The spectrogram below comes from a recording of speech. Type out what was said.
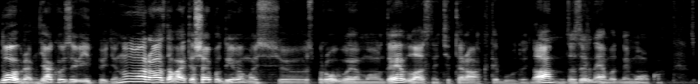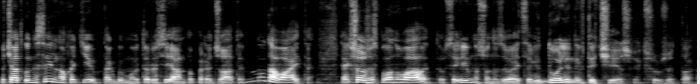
Добре, дякую за відповіді. Ну, а раз, давайте ще подивимось, е, спробуємо, де, власне, ті теракти будуть. Да? Зазирнемо одним оком. Спочатку не сильно хотів, так би мовити, росіян попереджати. Ну, давайте. Якщо вже спланували, то все рівно, що називається, від долі не втечеш, якщо вже так.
